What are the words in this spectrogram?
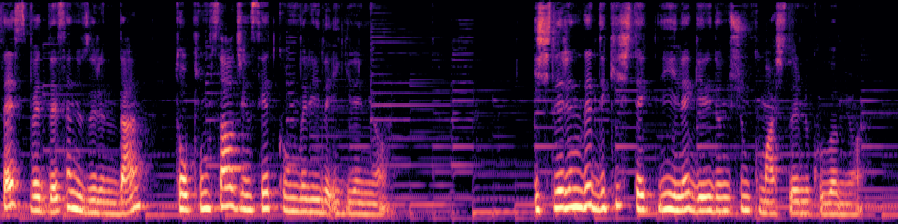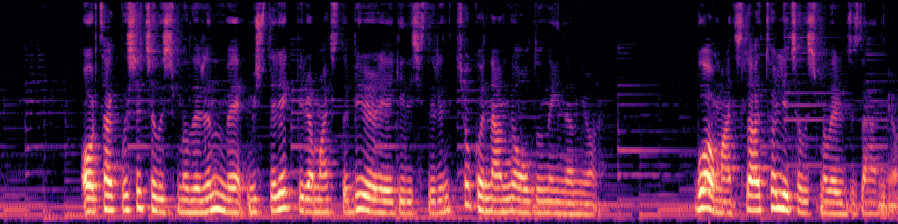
ses ve desen üzerinden toplumsal cinsiyet konularıyla ilgileniyor. İşlerinde dikiş tekniğiyle geri dönüşüm kumaşlarını kullanıyor. Ortaklaşa çalışmaların ve müşterek bir amaçla bir araya gelişlerin çok önemli olduğuna inanıyor. Bu amaçla atölye çalışmaları düzenliyor.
